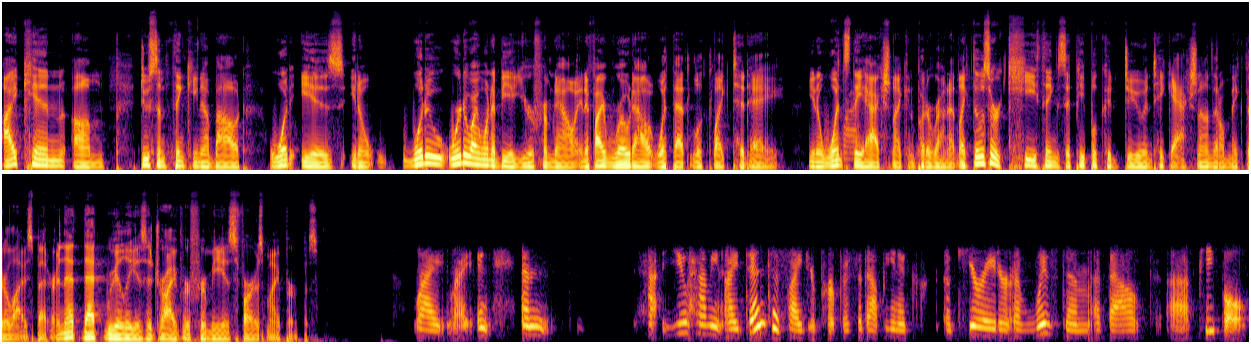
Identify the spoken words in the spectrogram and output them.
i can um, do some thinking about what is you know what do where do I want to be a year from now? And if I wrote out what that looked like today, you know, what's right. the action I can put around it? Like those are key things that people could do and take action on that'll make their lives better. And that that really is a driver for me as far as my purpose. Right, right, and and ha- you having identified your purpose about being a, a curator of wisdom about uh, people.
